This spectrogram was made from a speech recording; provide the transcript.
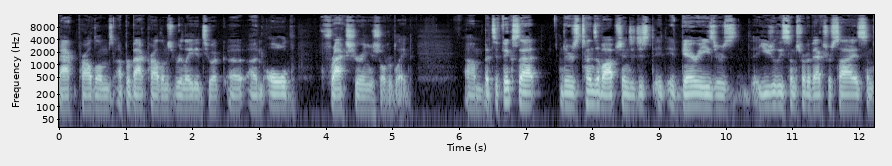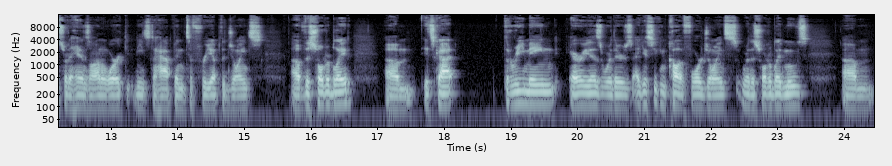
back problems, upper back problems related to a, a an old fracture in your shoulder blade. Um, but to fix that, there's tons of options. It just it, it varies. There's usually some sort of exercise, some sort of hands-on work needs to happen to free up the joints of the shoulder blade. Um, it's got three main areas where there's, I guess you can call it four joints where the shoulder blade moves. Um,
